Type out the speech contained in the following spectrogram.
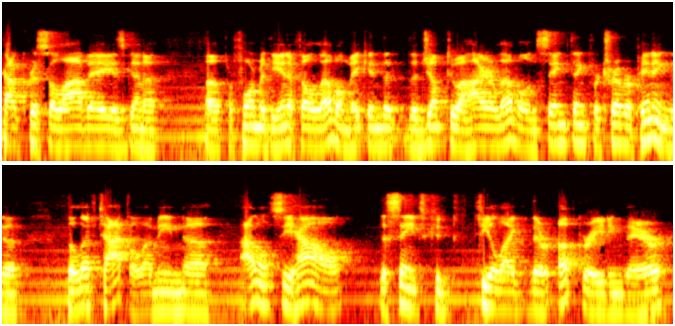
how Chris Olave is going to uh, perform at the NFL level, making the, the jump to a higher level. And same thing for Trevor Penning, the the left tackle. I mean, uh, I don't see how the Saints could feel like they're upgrading there,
